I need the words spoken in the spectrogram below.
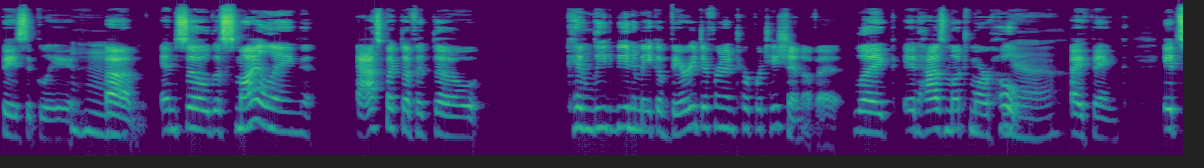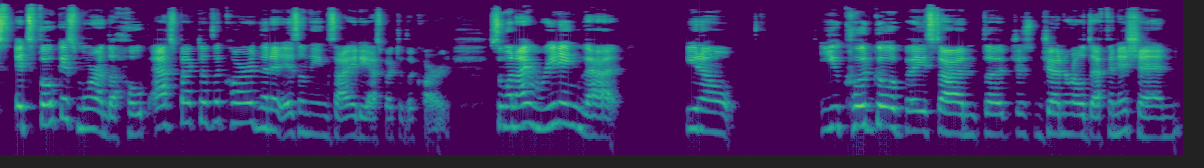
basically mm-hmm. um and so the smiling aspect of it though can lead me to make a very different interpretation of it like it has much more hope yeah. i think it's it's focused more on the hope aspect of the card than it is on the anxiety aspect of the card. So when I'm reading that, you know, you could go based on the just general definition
